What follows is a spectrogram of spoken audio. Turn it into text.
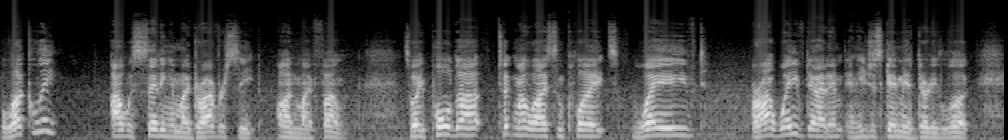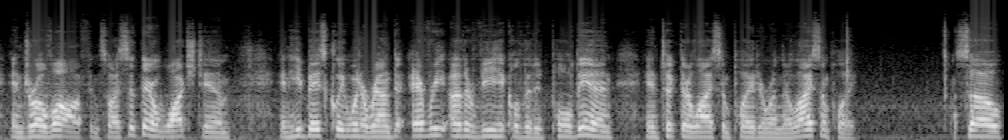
Luckily, I was sitting in my driver's seat on my phone. So he pulled up, took my license plates, waved, or I waved at him, and he just gave me a dirty look and drove off. And so I sit there and watched him, and he basically went around to every other vehicle that had pulled in and took their license plate and run their license plate. So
